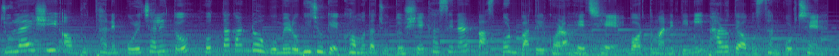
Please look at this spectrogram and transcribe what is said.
জুলাই সেই অভ্যুত্থানে পরিচালিত হত্যাকাণ্ড ও গুমের অভিযোগে ক্ষমতাচ্যুত শেখ হাসিনার পাসপোর্ট বাতিল করা হয়েছে। বর্তমানে তিনি ভারতে অবস্থান করছেন।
